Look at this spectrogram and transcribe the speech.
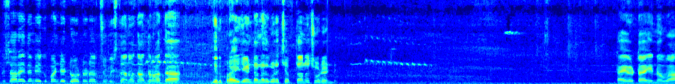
ఒకసారి అయితే మీకు బండి డోర్ టు డోర్ చూపిస్తాను. దాని తర్వాత దీని ప్రైజ్ ఏంటన్నది కూడా చెప్తాను. చూడండి. టయోటా ఇన్నోవా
